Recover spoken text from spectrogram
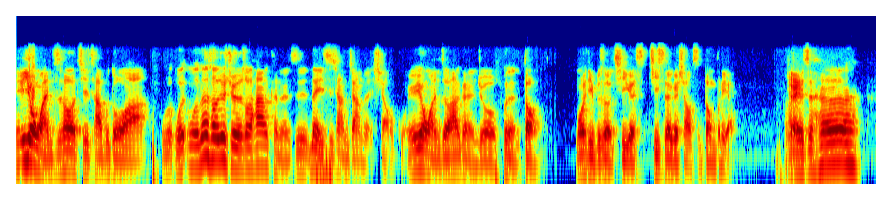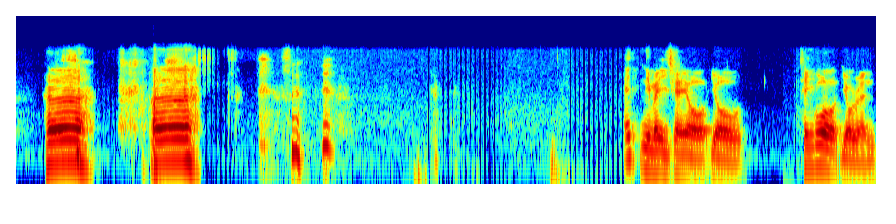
因为用完之后其实差不多啊，我我我那时候就觉得说它可能是类似像这样的效果，因为用完之后它可能就不能动。Morty 不是有七个七十二个小时动不了，对，是呵呵呵。哎，你们以前有有听过有人，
